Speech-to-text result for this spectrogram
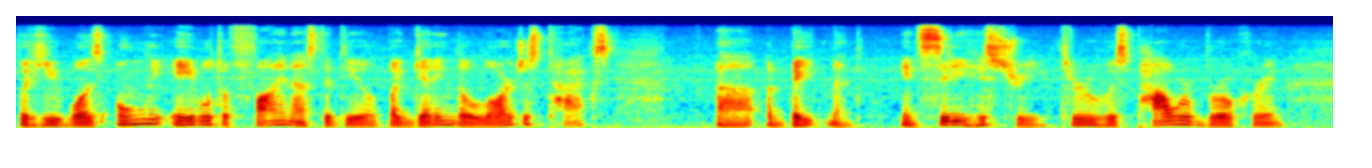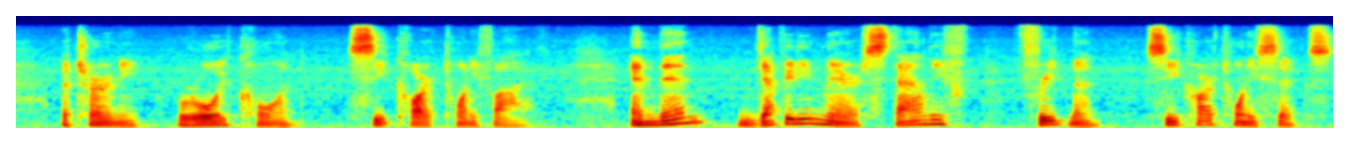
but he was only able to finance the deal by getting the largest tax uh, abatement in city history through his power brokering attorney Roy Cohen, C card 25, and then Deputy Mayor Stanley Friedman, C card 26.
